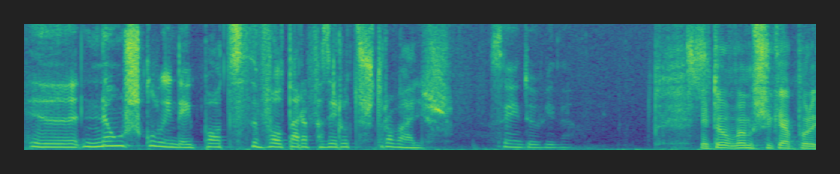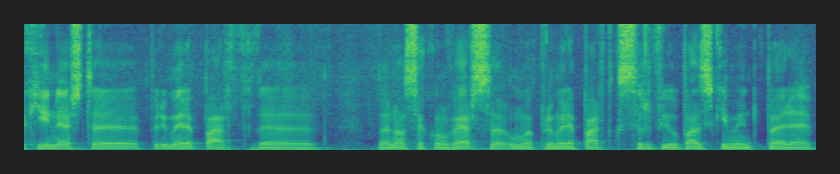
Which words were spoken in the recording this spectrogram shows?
uh, não excluindo a hipótese de voltar a fazer outros trabalhos. Sem dúvida. Então vamos ficar por aqui nesta primeira parte da, da nossa conversa. Uma primeira parte que serviu basicamente para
